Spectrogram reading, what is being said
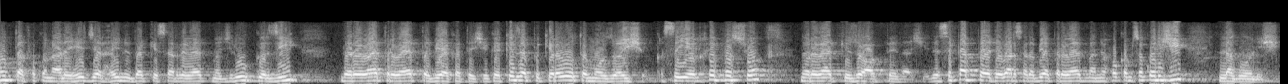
متفقن علیه جرحین د کسر روایت مجروح ګرځي د روایت روایت ته بیا کته شي که کذب پکې راو ته موضوعي شو که صحیح الخفظ شو نو روایت کې ضعف پیدا شي د صفت په اعتبار سره بیا پر روایت باندې حکم څه کول شي لګول شي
